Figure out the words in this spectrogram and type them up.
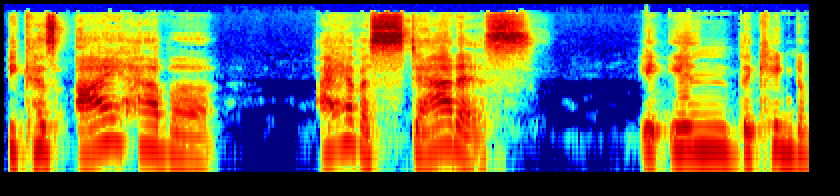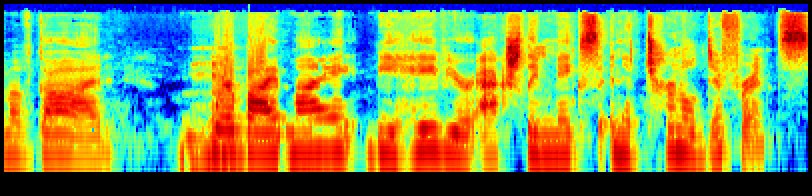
because i have a i have a status in the kingdom of god mm-hmm. whereby my behavior actually makes an eternal difference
